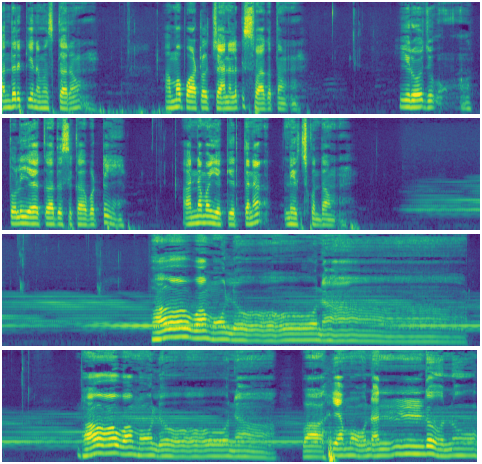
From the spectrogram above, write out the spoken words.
అందరికీ నమస్కారం. అమ్మ పాటల ఛానల్కి స్వాగతం. ఈరోజు తొలి ఏకాదశి కాబట్టి అన్నమయ్య కీర్తన నేర్చుకుందాం. భావములోన భావములోన బాహ్యమునందును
